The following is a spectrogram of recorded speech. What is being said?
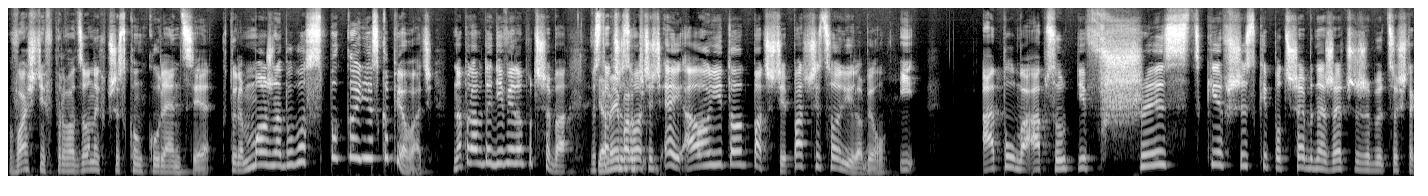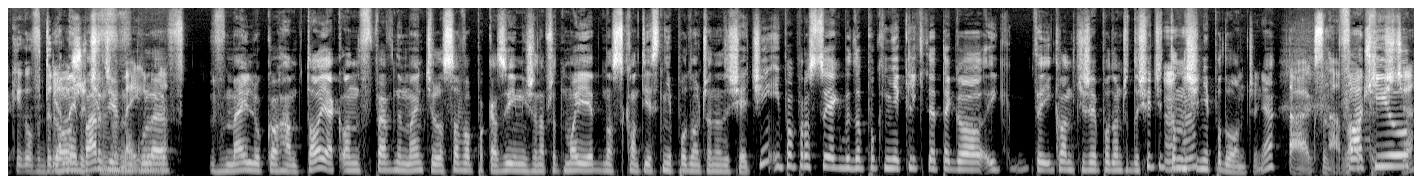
właśnie wprowadzonych przez konkurencję, które można było spokojnie skopiować. Naprawdę niewiele potrzeba. Wystarczy najbardziej- zobaczyć, ej, a oni to, patrzcie, patrzcie co oni robią. I Apple ma absolutnie wszystkie, wszystkie potrzebne rzeczy, żeby coś takiego Ja wdrożyć najbardziej w w, mailu. ogóle w, w mailu kocham to, jak on w pewnym momencie losowo pokazuje mi, że na przykład moje jedno skąd jest niepodłączone do sieci i po prostu jakby dopóki nie kliknę tego, tej ikonki, żeby podłączyć do sieci, to on Mhm. się nie podłączy, nie? Tak, znam, Fuck you, oczywiście.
